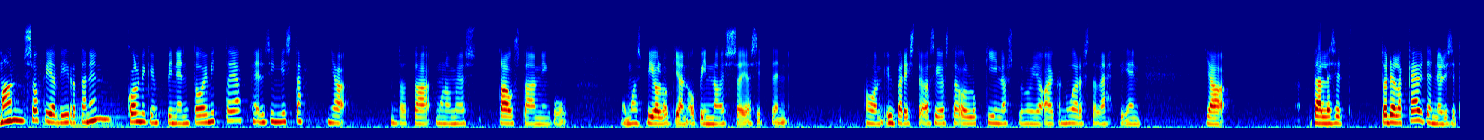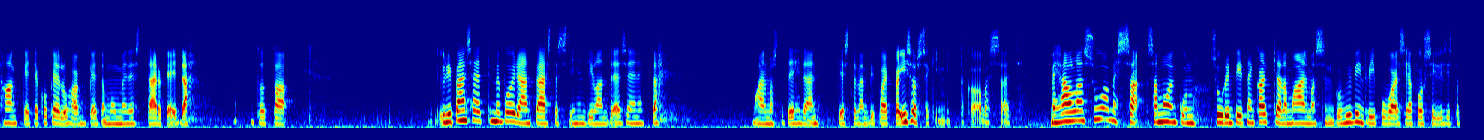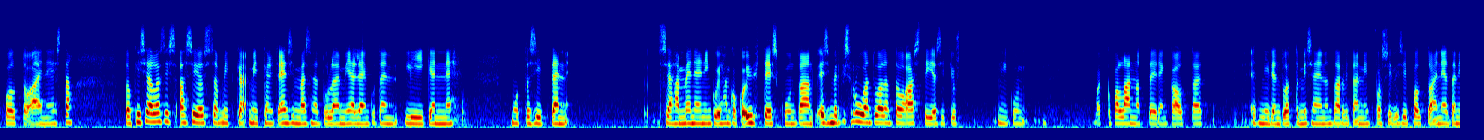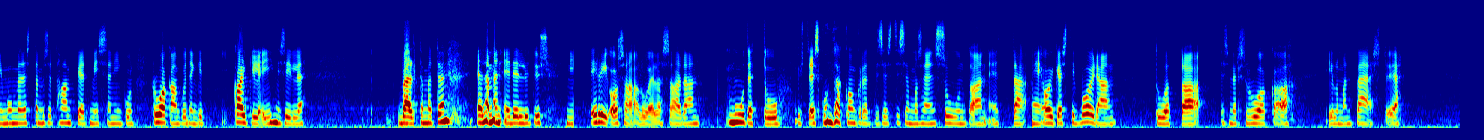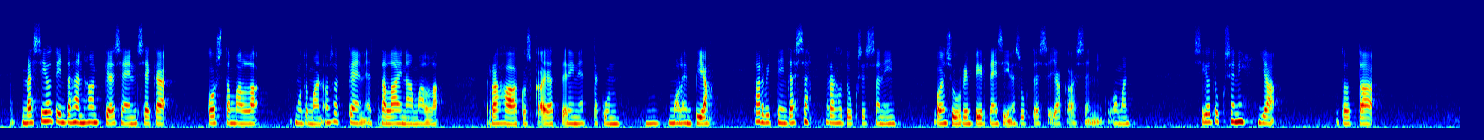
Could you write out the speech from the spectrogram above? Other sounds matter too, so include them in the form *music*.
Mä oon Sofia Virtanen, kolmikymppinen toimittaja Helsingistä ja tota, mun on myös tausta on niin kuin, muun muassa biologian opinnoissa ja sitten olen ympäristöasioista ollut kiinnostunut jo aika nuoresta lähtien. Ja tällaiset todella käytännölliset hankkeet ja kokeiluhankkeet on mun mielestä tärkeitä tota, ylipäänsä, että me voidaan päästä siihen tilanteeseen, että maailmasta tehdään kestävämpi paikka isossakin mittakaavassa. Et mehän ollaan Suomessa, samoin kuin suurin piirtein kaikkialla maailmassa, niin kuin hyvin riippuvaisia fossiilisista polttoaineista. Toki sellaisissa asioissa, mitkä, mitkä nyt ensimmäisenä tulee mieleen, kuten liikenne, mutta sitten sehän menee niin kuin ihan koko yhteiskuntaan, esimerkiksi ruoantuotantoon asti ja sitten just niin kuin vaikkapa lannoitteiden kautta, että et niiden tuottamiseen tarvitaan niitä fossiilisia polttoaineita, niin mun mielestä tämmöiset hankkeet, missä niin kuin ruoka on kuitenkin kaikille ihmisille välttämätön elämän edellytys, niin eri osa-alueilla saadaan muutettua yhteiskuntaa konkreettisesti semmoiseen suuntaan, että me oikeasti voidaan tuottaa esimerkiksi ruokaa ilman päästöjä. Mä sijoitin tähän hankkeeseen sekä ostamalla muutaman osakkeen että lainaamalla rahaa, koska ajattelin, että kun molempia tarvittiin tässä rahoituksessa, niin voin suurin piirtein siinä suhteessa jakaa sen niin kuin oman sijoitukseni. Ja tota,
